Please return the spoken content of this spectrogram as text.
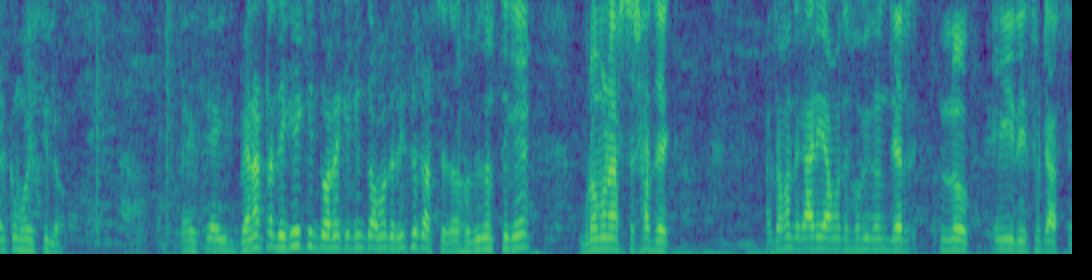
এরকম হয়েছিল। এই ব্যানারটা দেখেই কিন্তু অনেকে কিন্তু আমাদের রিসোর্ট আসছে। যারা হবিগঞ্জ থেকে ভ্রমণে আসছে সাজেক। তখন থেকে আরই আমাদের হবিগঞ্জের লোক এই রিসোর্টে আছে।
